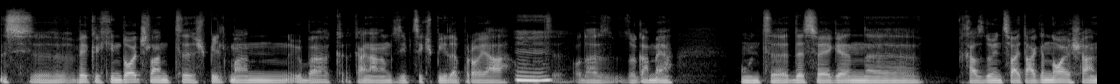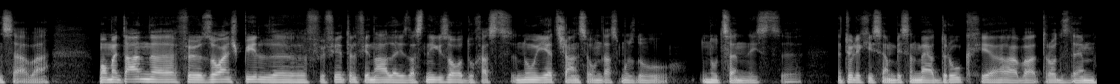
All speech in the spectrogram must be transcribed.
es, äh, wirklich in Deutschland äh, spielt man über, keine Ahnung, 70 Spiele pro Jahr und, äh, oder sogar mehr. Und deswegen hast du in zwei Tagen neue Chance. Aber momentan für so ein Spiel, für Viertelfinale ist das nicht so. Du hast nur jetzt Chance und das musst du nutzen. Ist, natürlich ist ein bisschen mehr Druck hier, aber trotzdem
